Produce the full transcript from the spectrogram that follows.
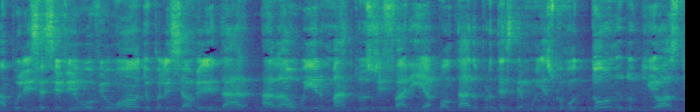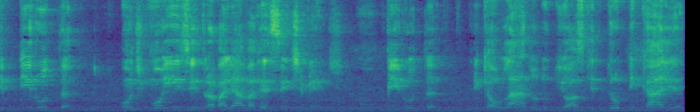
A Polícia Civil ouviu ontem o policial militar Alauir Matos de Faria, apontado por testemunhas como dono do quiosque Piruta, onde Moise trabalhava recentemente. Piruta fica ao lado do quiosque Tropicália,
